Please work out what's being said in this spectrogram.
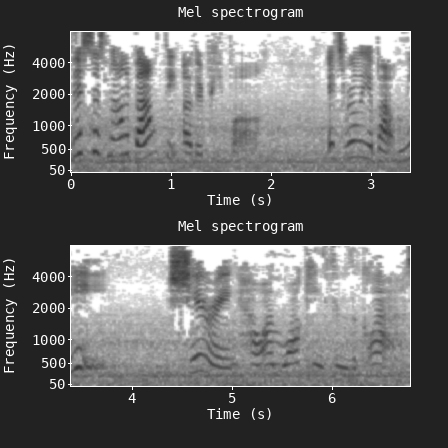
This is not about the other people. It's really about me. Sharing how I'm walking through the glass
